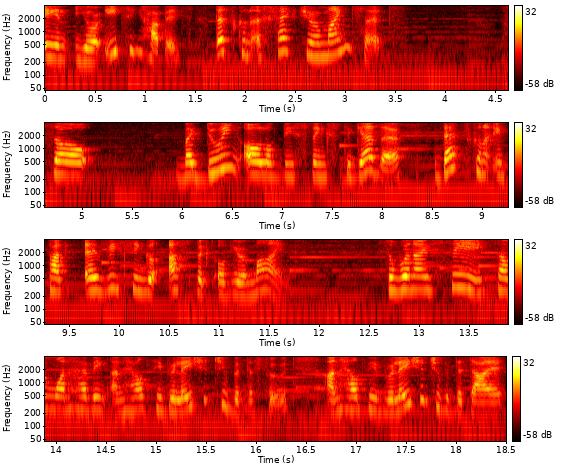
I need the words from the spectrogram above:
in your eating habits, that's going to affect your mindset. So, by doing all of these things together, that's going to impact every single aspect of your mind. So when I see someone having unhealthy relationship with the food, unhealthy relationship with the diet,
